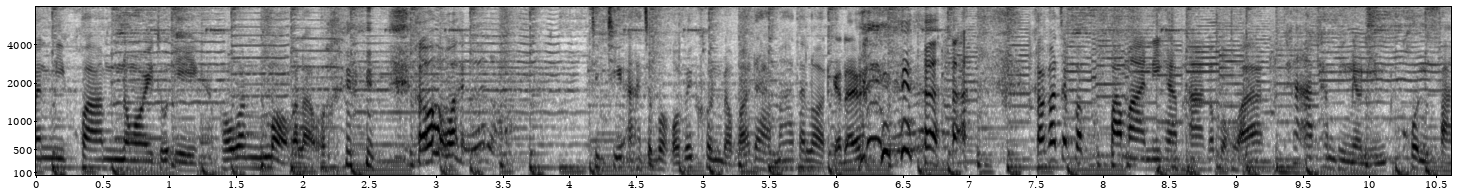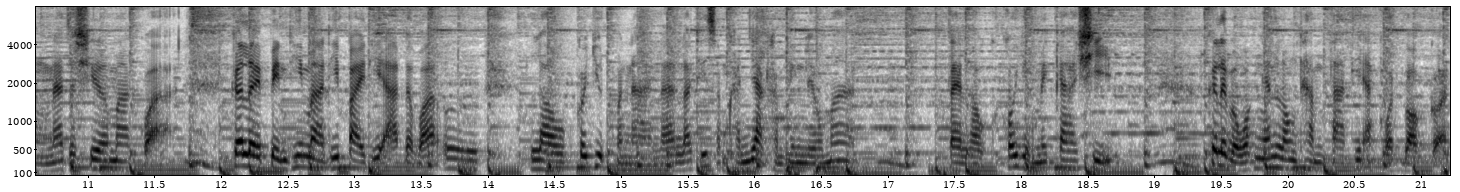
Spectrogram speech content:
มันมีความนอยตัวเองอะเพราะว่ามันเหมาะกับเราเขาบอกว่าจริง ๆ อาจจะบอกว่าเป็นคนแบบว่าดราม่าตลอดก็ได้เขาก็จะประมาณนี้ครับอาก็บอกว่าถ้าอาร์ทำเพลงแนวนี้คนฟังน่าจะเชื่อมากกว่า ก็เลยเป็นที่มาที่ไปที่อาร์ตแบบว่าเออเราก็หยุดมานานแล้วแล้วที่สำคัญอยากทำเพลงเร็วมาก แต่เราก็ยังไม่กล้าฉีด ก็เลยบอกว่างั้นลองทำตามที่อาร์ตบอกก่อน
